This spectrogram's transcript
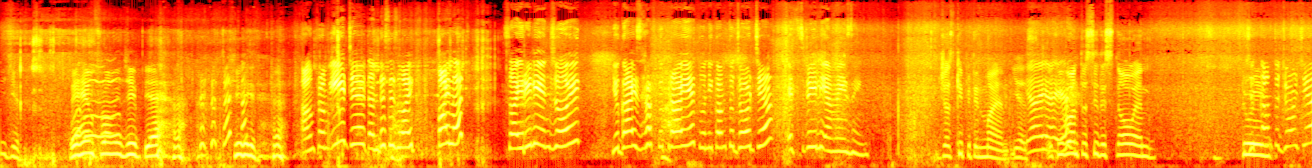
Egypt. Rihem from Egypt, yeah. I'm from Egypt and this is my pilot. So I really enjoy it. You guys have to try it when you come to Georgia. It's really amazing. Just keep it in mind, yes. Yeah, yeah, if you yeah. want to see the snow and You should come to Georgia.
